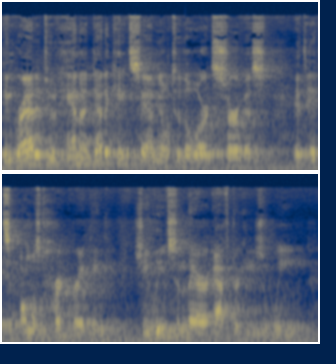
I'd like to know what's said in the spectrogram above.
In gratitude, Hannah dedicates Samuel to the Lord's service. It, it's almost heartbreaking. She leaves him there after he's weaned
